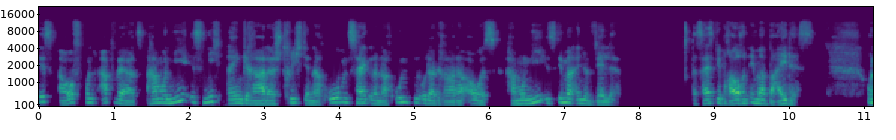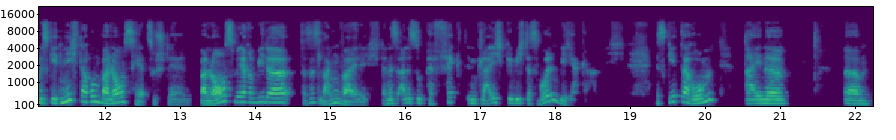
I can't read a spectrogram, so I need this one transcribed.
ist auf und abwärts. Harmonie ist nicht ein gerader Strich, der nach oben zeigt oder nach unten oder geradeaus. Harmonie ist immer eine Welle. Das heißt, wir brauchen immer beides. Und es geht nicht darum, Balance herzustellen. Balance wäre wieder, das ist langweilig. Dann ist alles so perfekt im Gleichgewicht. Das wollen wir ja gar nicht. Es geht darum, eine, ähm,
